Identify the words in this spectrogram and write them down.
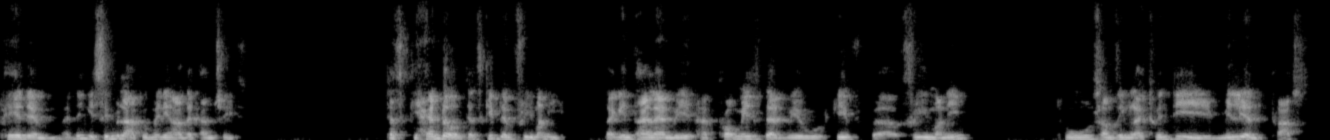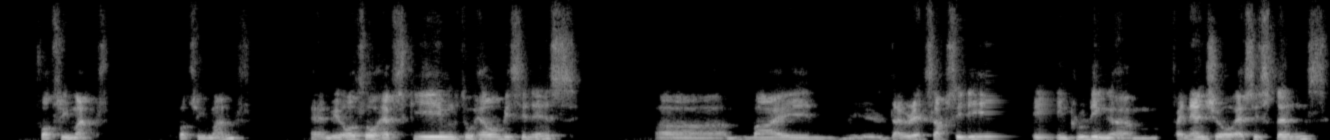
pay them, I think it's similar to many other countries. Just handle, just give them free money. Like in Thailand, we have promised that we would give uh, free money to something like 20 million plus for three months. For three months. And we also have schemes to help business uh, by direct subsidy, including um, financial assistance.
